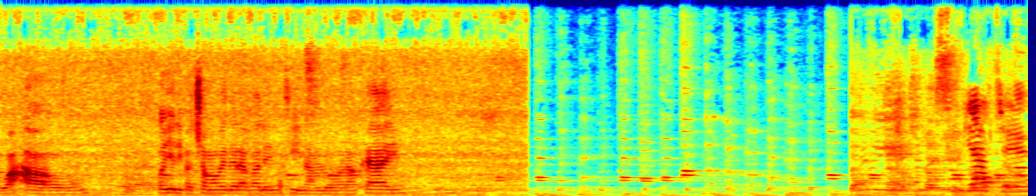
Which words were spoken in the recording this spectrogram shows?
Wow! Poi glieli facciamo vedere a Valentina allora, ok? Ti piace?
